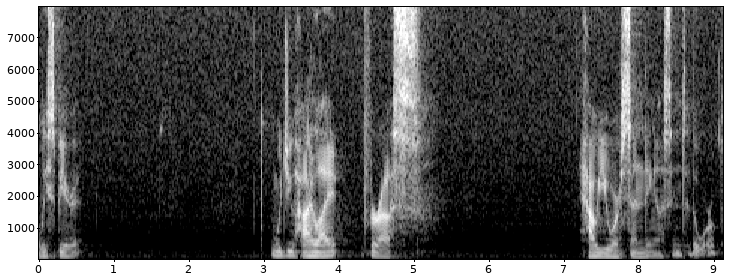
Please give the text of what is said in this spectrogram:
Holy Spirit, would you highlight for us how you are sending us into the world?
